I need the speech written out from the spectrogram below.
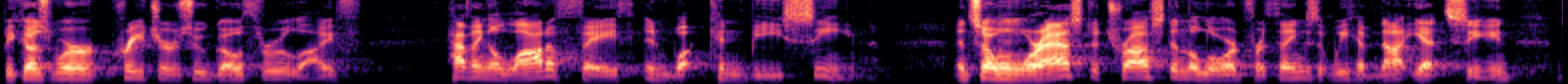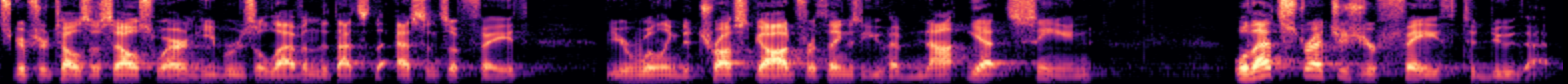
because we're creatures who go through life having a lot of faith in what can be seen. And so when we're asked to trust in the Lord for things that we have not yet seen, Scripture tells us elsewhere in Hebrews 11 that that's the essence of faith, that you're willing to trust God for things that you have not yet seen. Well, that stretches your faith to do that.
